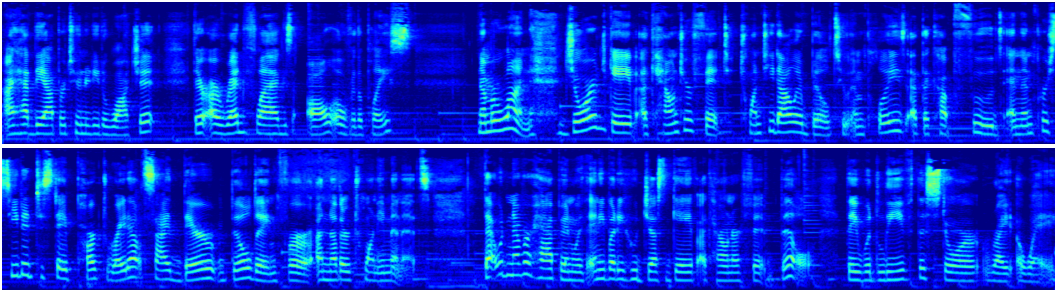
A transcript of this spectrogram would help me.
I had the opportunity to watch it. There are red flags all over the place. Number one, George gave a counterfeit $20 bill to employees at the Cup Foods and then proceeded to stay parked right outside their building for another 20 minutes. That would never happen with anybody who just gave a counterfeit bill. They would leave the store right away.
